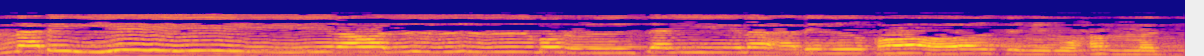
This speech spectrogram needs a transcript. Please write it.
النبيين والمرسلين أبي القاسم محمد.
